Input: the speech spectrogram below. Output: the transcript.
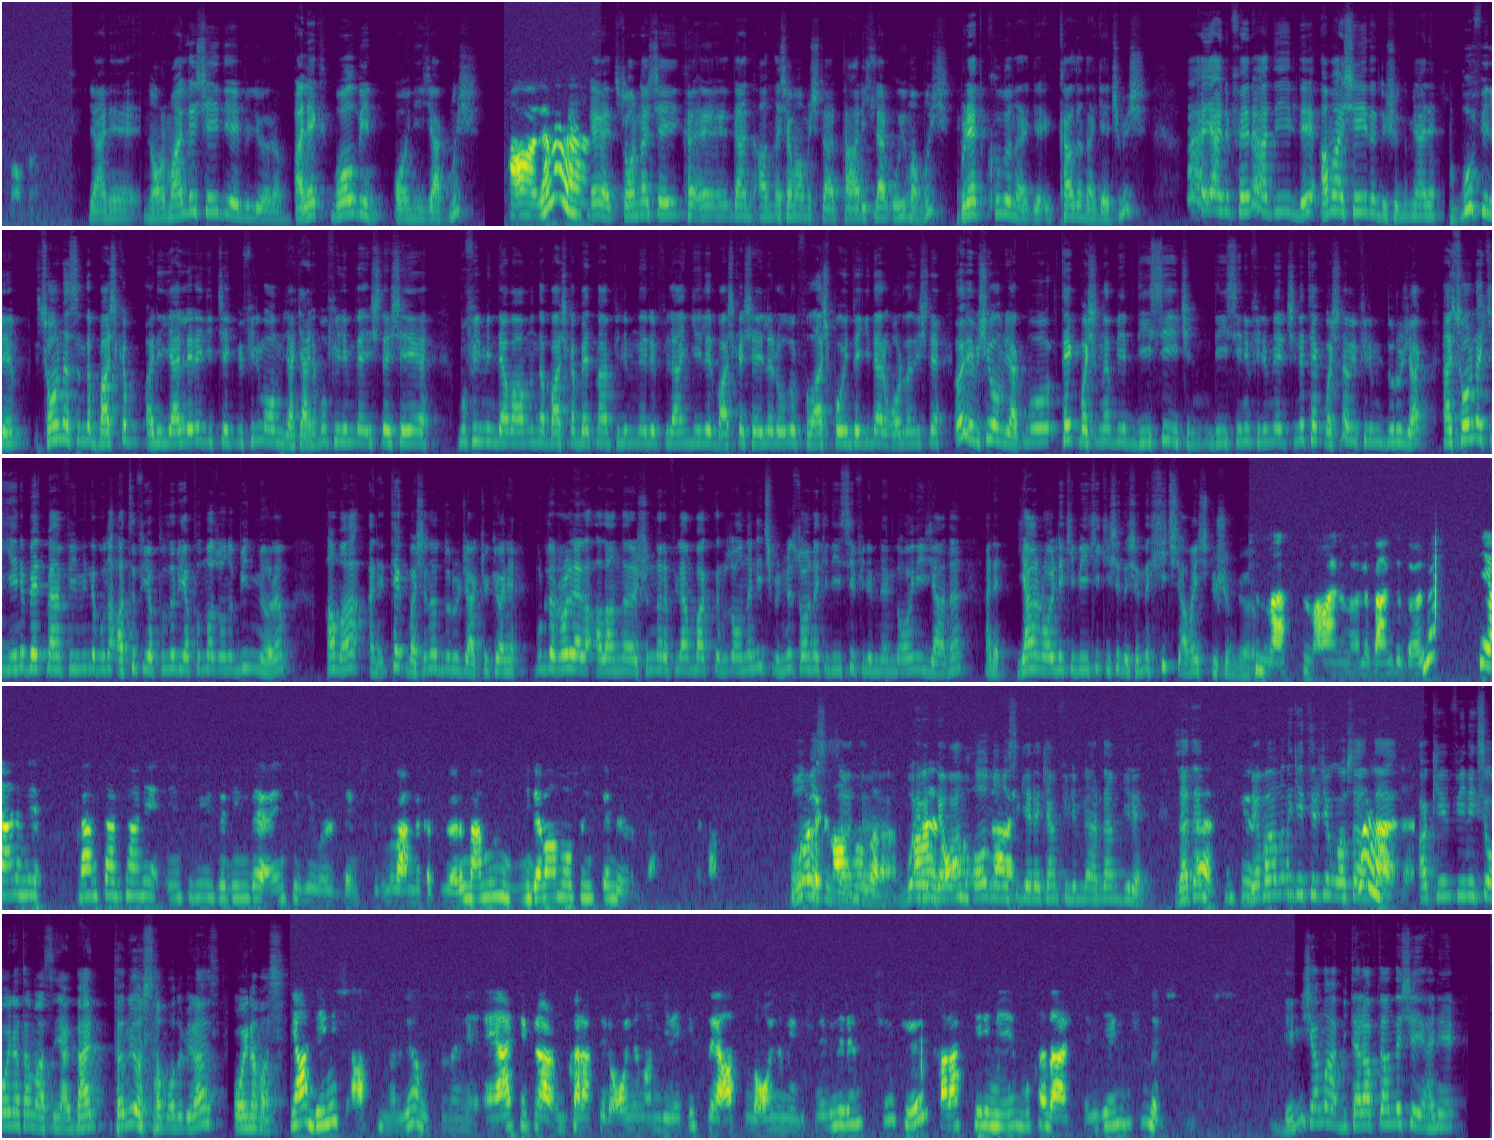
Yani normalde şey diye biliyorum. Alec Baldwin oynayacakmış. Ha öyle mi? Evet sonra şeyden anlaşamamışlar. Tarihler uymamış. Brad Cullen'a Cullen'a geçmiş. Ha, yani fena değildi ama şeyi de düşündüm yani bu film sonrasında başka hani yerlere gidecek bir film olmayacak. Yani bu filmde işte şeye bu filmin devamında başka Batman filmleri falan gelir, başka şeyler olur. Flashpoint'e gider, oradan işte öyle bir şey olmayacak. Bu tek başına bir DC için, DC'nin filmleri içinde tek başına bir film duracak. Ha sonraki yeni Batman filminde buna atıf yapılır yapılmaz onu bilmiyorum. Ama hani tek başına duracak. Çünkü hani burada rol al- alanlara şunlara falan baktığımızda onların hiçbirinin sonraki DC filmlerinde oynayacağını hani yan roldeki bir iki kişi dışında hiç ama hiç düşünmüyorum. Düşünmezsin aynen öyle. Bence de öyle. Ki yani hani ben mesela bir tane interview izlediğimde interviewer demişti bunu ben de katılıyorum. Ben bunun bir devamı olsun istemiyorum ben. Olmasın zaten ya. Bu evet Aynen, devamı olmaması gereken filmlerden biri. Zaten Evet, devamını getirecek olsa Haklı da. Akin Phoenix'i oynatamazsın. Yani ben tanıyorsam onu biraz oynamaz. Ya demiş aslında biliyor musun hani eğer tekrar bu karakteri oynamam gerekirse aslında oynamayı düşünebilirim. Çünkü karakterimi bu kadar seveceğimi düşünmemiştim. Demiş ama bir taraftan da şey hani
